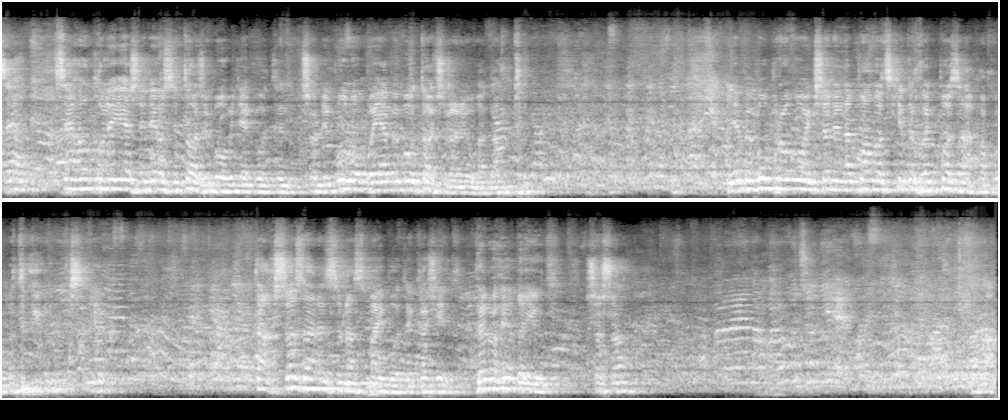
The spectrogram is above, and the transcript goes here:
Це, цього, коли я женився, теж був дякувати, що не було, бо я би був точно не вгадав. Я би був пробував, якщо не на Полоцькі, то хоч по запаху. Так, що зараз у нас має бути? Кажіть. Пироги дають. Що що? Ага,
